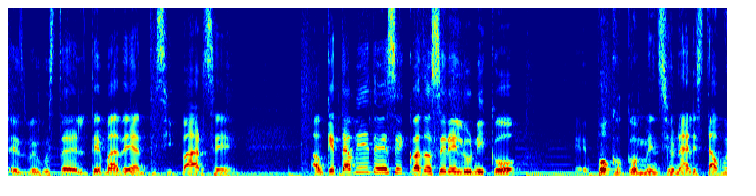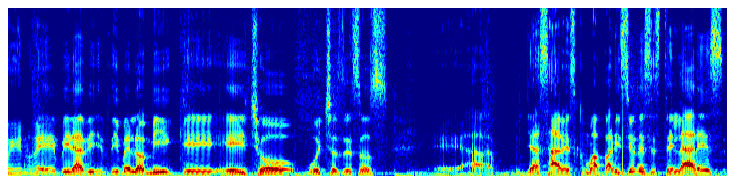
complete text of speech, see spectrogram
Es, me gusta el tema de anticiparse. Aunque también de vez en cuando ser el único poco convencional está bueno, ¿eh? Mira, dímelo a mí que he hecho muchos de esos, eh, ah, ya sabes, como apariciones estelares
